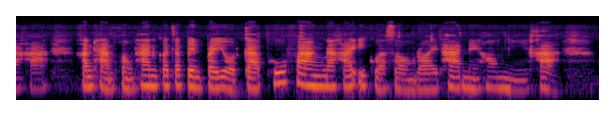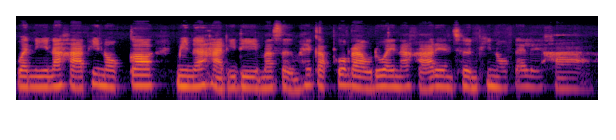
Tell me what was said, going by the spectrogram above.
นะคะคำถามของท่านก็จะเป็นประโยชน์กับผู้ฟังนะคะ อีกกว่า 200 ท่านในห้องนี้ค่ะ วันนี้นะคะ พี่นกก็มีเนื้อหาดีๆ มาเสริมให้กับพวกเราด้วยนะคะ เรียนเชิญพี่นกได้เลยค่ะ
